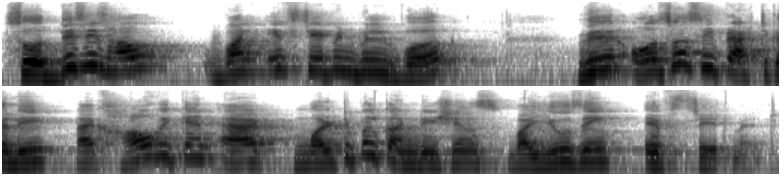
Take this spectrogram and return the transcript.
So this is how one if statement will work. We will also see practically like how we can add multiple conditions by using if statement.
